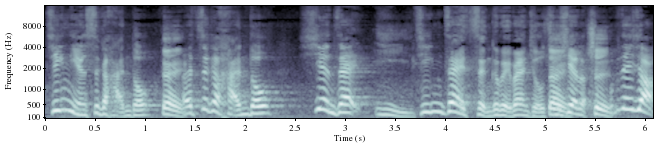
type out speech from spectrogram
今年是个寒冬，对，而这个寒冬现在已经在整个北半球出现了。是，我们在讲。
